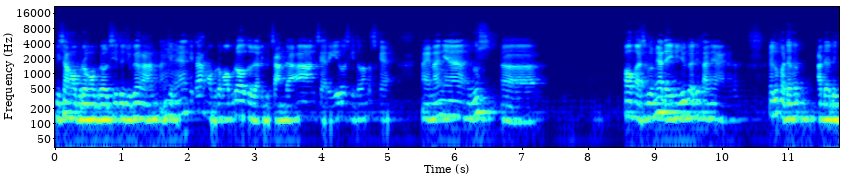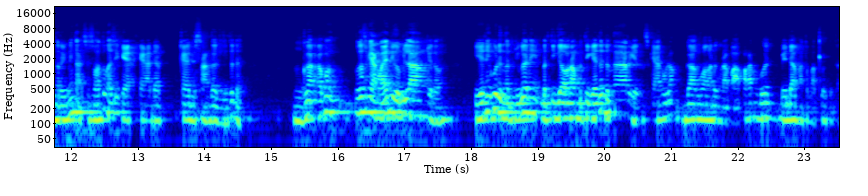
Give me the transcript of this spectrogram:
bisa ngobrol-ngobrol di situ juga kan. Hmm. Akhirnya kita ngobrol-ngobrol tuh dari bercandaan serius gitu kan terus kayak nanya-nanya Gus uh, oh nggak sebelumnya ada ini juga ditanya eh lu pada ada denger ini nggak? Sesuatu nggak sih? Kayak kayak ada kayak disangga gitu deh enggak apa? Terus yang lain juga bilang gitu. Iya nih gue denger juga nih bertiga orang bertiga itu dengar gitu. Terus kayak aku bilang enggak gue gak denger apa apa kan gue beda sama tempat lu gitu.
